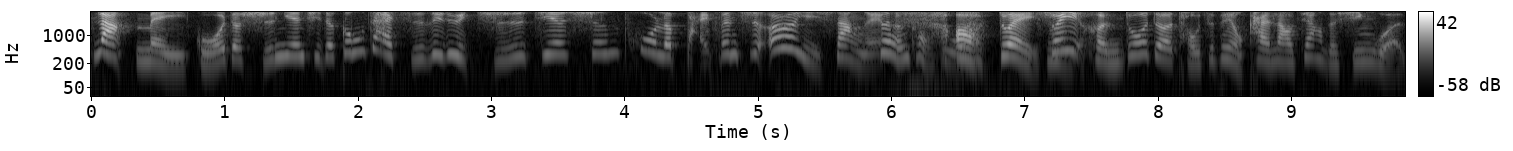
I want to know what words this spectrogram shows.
让美国的十年期的公债殖利率直接升破了百分之二以上。哎，这很恐怖哦。对，所以很多的投资朋友看到这样的新闻，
